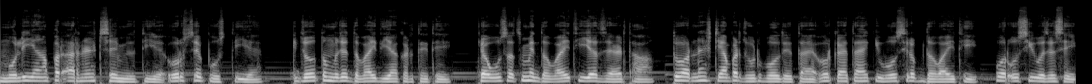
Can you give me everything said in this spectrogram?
मोली यहाँ पर अर्नेस्ट से मिलती है और उससे पूछती है जो तुम मुझे दवाई दिया करते थे, क्या वो सच में दवाई थी या जहर था? तो अर्नेस्ट यहाँ पर झूठ बोल देता है और कहता है कि वो सिर्फ़ दवाई थी और उसी वजह से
